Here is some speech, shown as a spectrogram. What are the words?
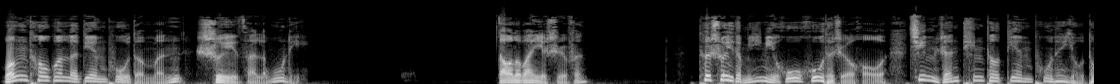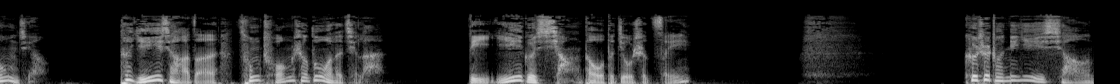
王涛关了店铺的门，睡在了屋里。到了半夜时分，他睡得迷迷糊糊的时候，竟然听到店铺内有动静，他一下子从床上坐了起来，第一个想到的就是贼。可是转念一想，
